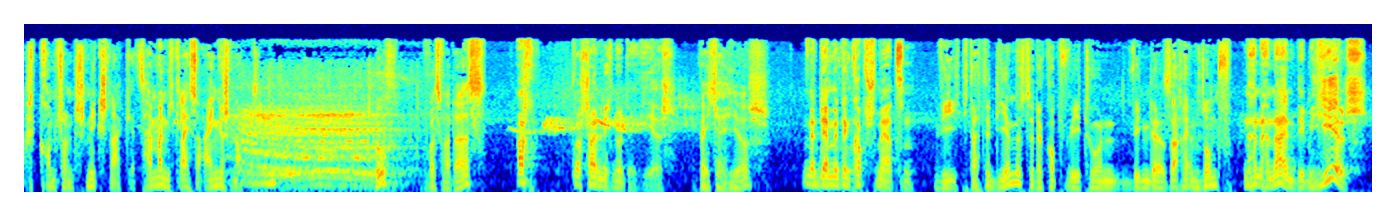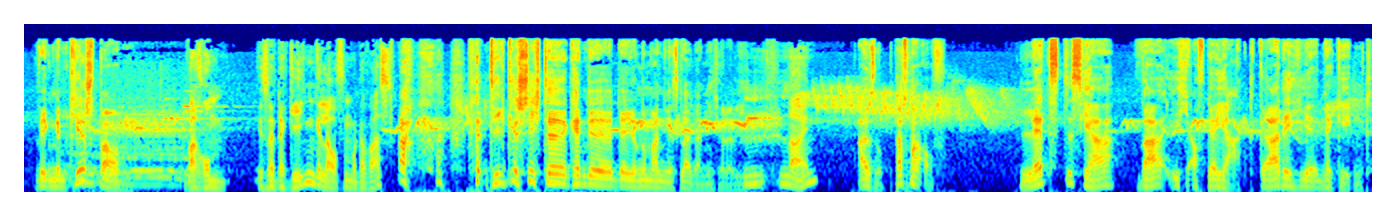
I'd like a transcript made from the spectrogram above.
Ach komm schon, Schnickschnack, jetzt sei mal nicht gleich so eingeschnappt. Huch, was war das? Ach, wahrscheinlich nur der Hirsch. Welcher Hirsch? Der mit den Kopfschmerzen. Wie, ich dachte, dir müsste der Kopf wehtun, wegen der Sache im Sumpf. Nein, nein, nein, dem Hirsch, wegen dem Kirschbaum. Warum? Ist er dagegen gelaufen oder was? Ach, die Geschichte kennt der, der junge Mann jetzt leider nicht, oder wie? N nein. Also, pass mal auf. Letztes Jahr war ich auf der Jagd, gerade hier in der Gegend.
